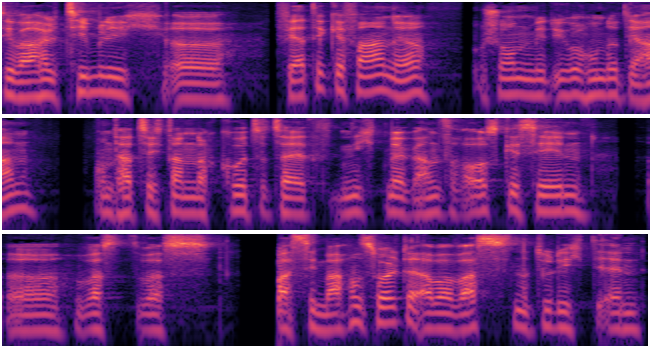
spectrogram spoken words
sie war halt ziemlich äh, fertig gefahren, ja, schon mit über 100 Jahren und hat sich dann nach kurzer Zeit nicht mehr ganz rausgesehen, äh, was, was, was sie machen sollte. Aber was natürlich ein,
